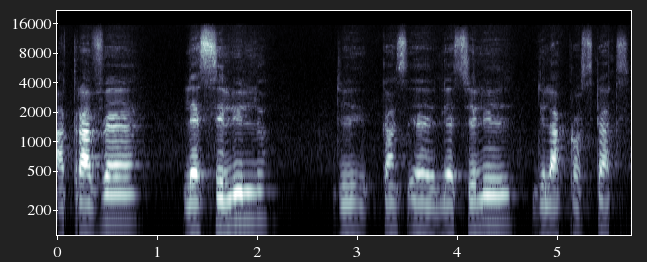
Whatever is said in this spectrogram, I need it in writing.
à travers les cellules, du cancer, euh, les cellules de la prostate.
